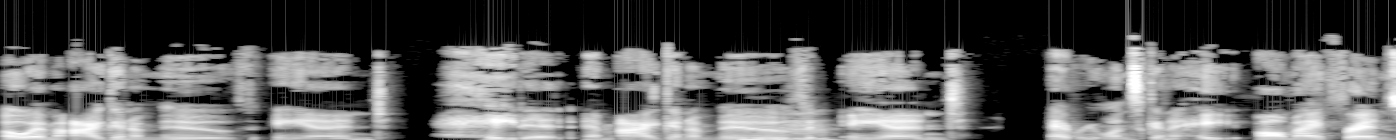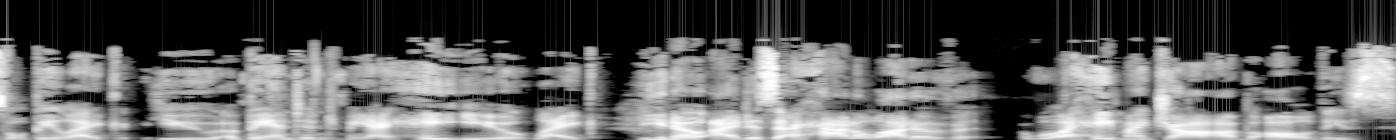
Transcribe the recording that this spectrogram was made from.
oh, am I gonna move and hate it? Am I gonna move Mhm. and everyone's gonna hate all my friends will be like, you abandoned me. I hate you. Like, you know, I just, I had a lot of, well, I hate my job, all of these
